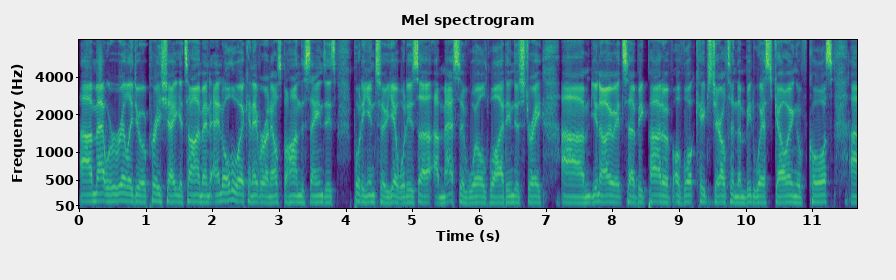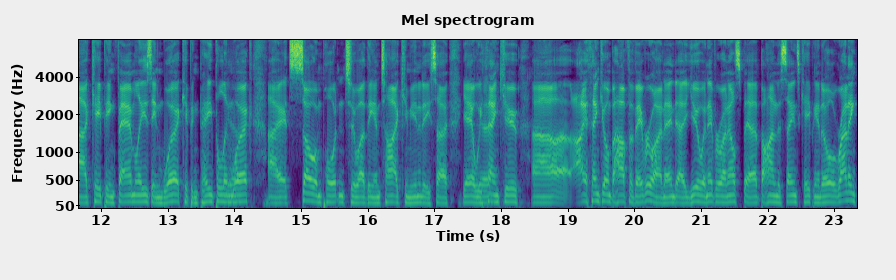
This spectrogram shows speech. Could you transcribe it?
Uh, Matt, we really do appreciate your time and, and all the work and everyone else behind the scenes is putting into yeah what is a, a massive worldwide industry. Um, you know, it's a big part of, of what keeps Geraldton the Midwest going. Of course, uh, keeping families in work, keeping people in yeah. work. Uh, it's so important to uh, the entire community. So yeah, we yeah. thank you. Uh, I thank you on behalf of everyone and you and everyone else behind the scenes keeping it all running.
